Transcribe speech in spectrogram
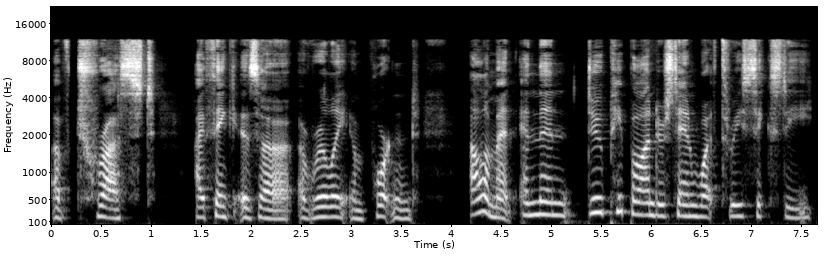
of trust I think is a, a really important element. And then do people understand what 360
